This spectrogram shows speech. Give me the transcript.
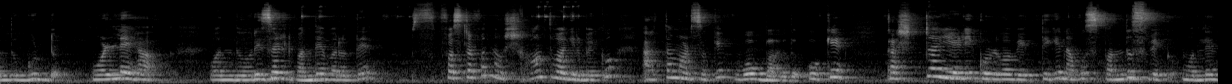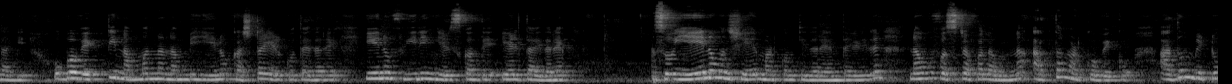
ಒಂದು ಗುಡ್ ಒಳ್ಳೆಯ ಒಂದು ರಿಸಲ್ಟ್ ಬಂದೇ ಬರುತ್ತೆ. ಫಸ್ಟ್ ಆಫ್ ಆಲ್ ನಾವು ಶಾಂತವಾಗಿರಬೇಕು, ಅರ್ಥ ಮಾಡಿಸೋಕ್ಕೆ ಹೋಗಬಾರ್ದು ಓಕೆ ಕಷ್ಟ ಹೇಳಿಕೊಳ್ಳುವ ವ್ಯಕ್ತಿಗೆ ನಾವು ಸ್ಪಂದಿಸಬೇಕು ಮೊದಲನೇದಾಗಿ ಒಬ್ಬ ವ್ಯಕ್ತಿ ನಮ್ಮನ್ನು ನಂಬಿ ಏನೋ ಕಷ್ಟ ಹೇಳ್ಕೊತಾ ಇದ್ದಾರೆ, ಏನೋ ಫೀಲಿಂಗ್ ಹೇಳ್ಸ್ಕೊಂತ, ಹೇಳ್ತಾ ಇದ್ದಾರೆ ಸೊ ಏನೋ ಒಂದು ಶೇರ್ ಮಾಡ್ಕೊತಿದ್ದಾರೆ ಅಂತ ಹೇಳಿದರೆ ನಾವು ಫಸ್ಟ್ ಆಫ್ ಆಲ್ ಅವ್ರನ್ನ ಅರ್ಥ ಮಾಡ್ಕೋಬೇಕು. ಅದನ್ನ ಬಿಟ್ಟು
